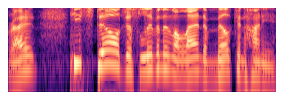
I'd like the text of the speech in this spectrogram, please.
right? He's still just living in the land of milk and honey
